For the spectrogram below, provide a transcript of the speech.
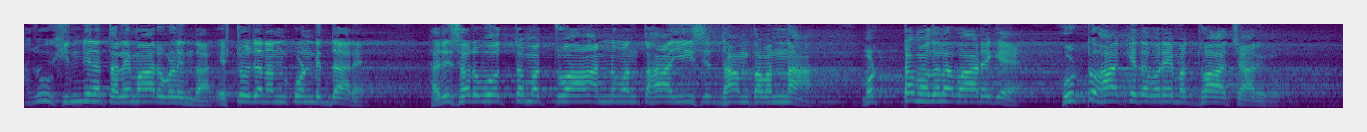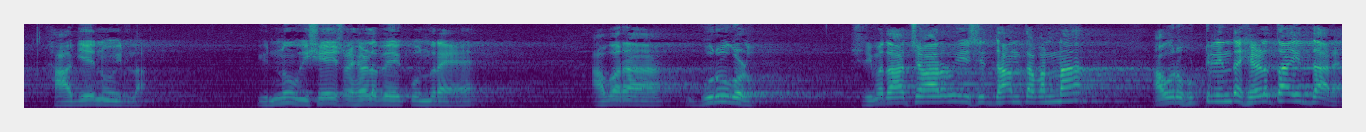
ಅದು ಹಿಂದಿನ ತಲೆಮಾರುಗಳಿಂದ ಎಷ್ಟೋ ಜನ ಅಂದ್ಕೊಂಡಿದ್ದಾರೆ ಹರಿಸರ್ವೋತ್ತಮತ್ವ ಅನ್ನುವಂತಹ ಈ ಸಿದ್ಧಾಂತವನ್ನು ಮೊಟ್ಟ ಮೊದಲ ಬಾರಿಗೆ ಹುಟ್ಟು ಹಾಕಿದವರೇ ಮಧ್ವಾಚಾರ್ಯರು. ಹಾಗೇನೂ ಇಲ್ಲ. ಇನ್ನೂ ವಿಶೇಷ ಹೇಳಬೇಕು ಅಂದರೆ ಅವರ ಗುರುಗಳು, ಶ್ರೀಮದಾಚಾರ್ಯರು ಈ ಸಿದ್ಧಾಂತವನ್ನು ಅವರು ಹುಟ್ಟಿನಿಂದ ಹೇಳ್ತಾ ಇದ್ದಾರೆ.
